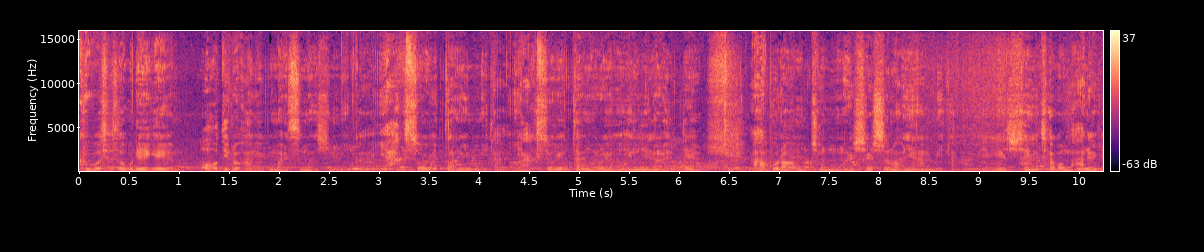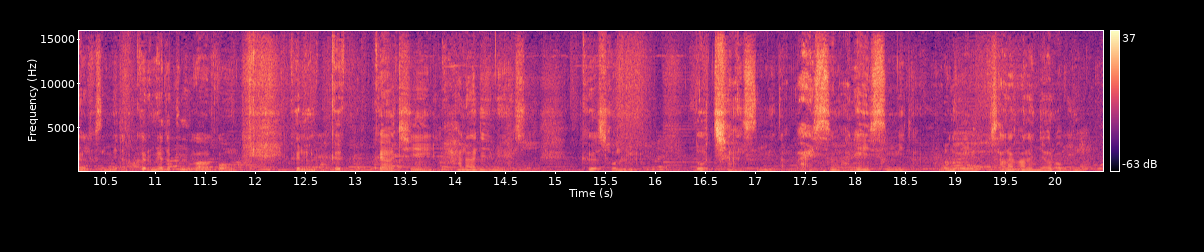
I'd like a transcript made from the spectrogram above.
그곳에서 우리에게 어디로 가라고 말씀하십니까? 약속의 땅입니다. 약속의 땅으로 행진할 때 아브라함 정말 실수 많이 합니다. 예, 시행착오 많이 겪습니다. 그럼에도 불구하고 그는 끝까지 하나님의 그 손을 놓지 않습니다. 말씀 안에 있습니다. 오늘 사랑하는 여러분,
